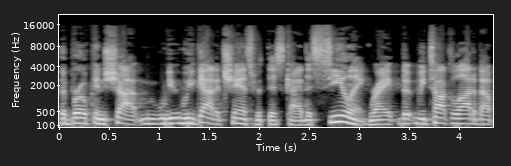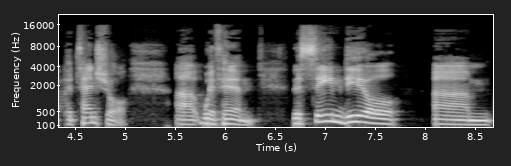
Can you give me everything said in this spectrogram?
the broken shot. We, we got a chance with this guy. The ceiling, right? That we talk a lot about potential uh, with him. The same deal. Um,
